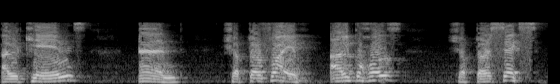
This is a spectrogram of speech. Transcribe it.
alkanes and chapter 5 alcohols, chapter 6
